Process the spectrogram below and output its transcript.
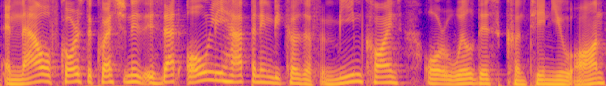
And now, of course, the question is: Is that only happening because of meme coins, or will this continue on?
